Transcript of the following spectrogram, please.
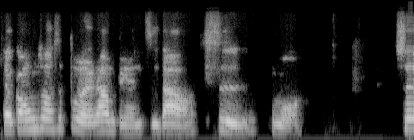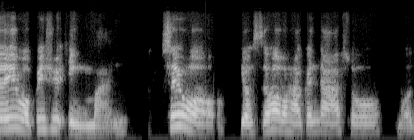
的工作是不能让别人知道是我，所以我必须隐瞒。所以我有时候我还要跟大家说，我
